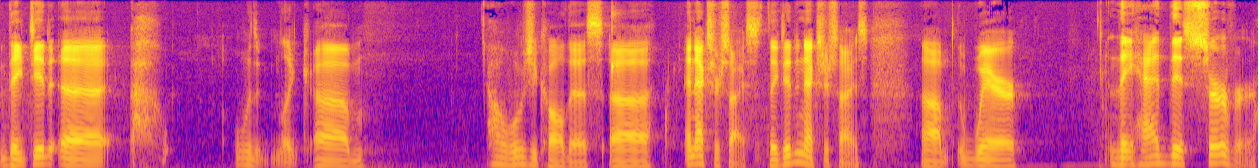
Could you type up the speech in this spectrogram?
they did uh like um oh what would you call this uh an exercise they did an exercise um, where they had this server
